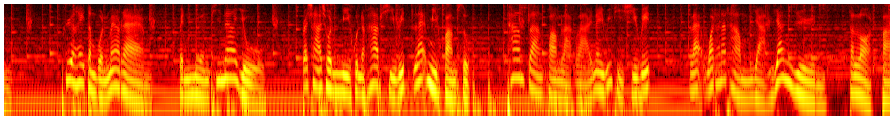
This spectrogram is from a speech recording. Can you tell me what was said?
เพื่อให้ตำบลแม่แรม เป็นเมืองที่น่าอยู่ ประชาชนมีคุณภาพชีวิตและมีความสุข ท่ามกลางความหลากหลายในวิถีชีวิต และวัฒนธรรมอย่างยั่งยืน ตลอดไป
